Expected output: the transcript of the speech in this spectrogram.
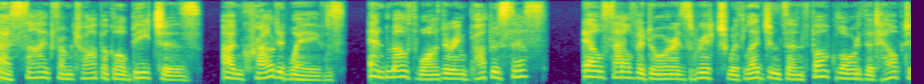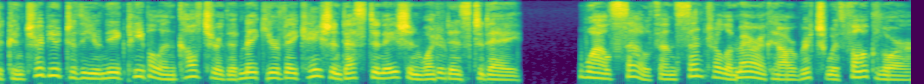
Aside from tropical beaches, uncrowded waves, and mouth-watering pupusas, El Salvador is rich with legends and folklore that help to contribute to the unique people and culture that make your vacation destination what it is today. While South and Central America are rich with folklore,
